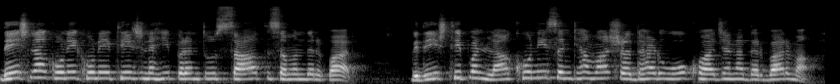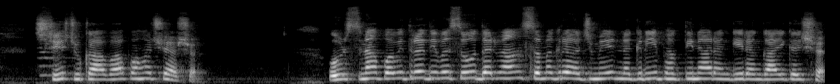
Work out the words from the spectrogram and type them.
દેશના ખૂણે ખૂણેથી જ નહીં, પરંતુ સાત સમંદર પાર. વિદેશથી પણ લાખોની સંખ્યામાં શ્રદ્ધાળુઓ ખ્વાજાના દરબારમાં શીશ ઝુકાવવા પહોંચ્યા છે. ઉર્સના પવિત્ર દિવસો દરમિયાન સમગ્ર અજમેર નગરી ભક્તિના રંગે રંગાઈ ગઈ છે.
